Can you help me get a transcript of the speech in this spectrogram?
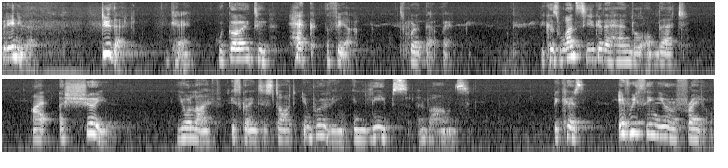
But anyway, do that, okay? We're going to hack the fear, let's put it that way. Because once you get a handle on that, I assure you, your life is going to start improving in leaps and bounds. Because everything you're afraid of,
